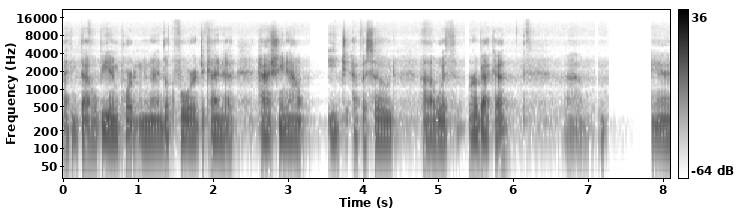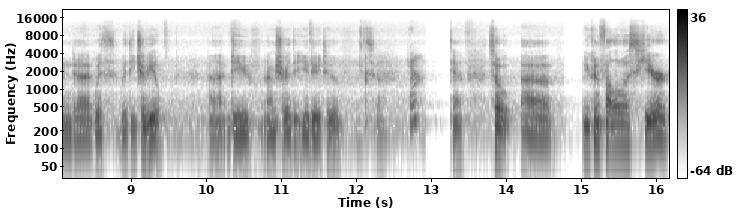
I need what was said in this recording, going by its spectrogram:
I think that will be important, and I look forward to kind of hashing out each episode uh, with Rebecca um, and uh, with with each of you. Uh, do you? I'm sure that you do too. So yeah, yeah. So uh, you can follow us here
